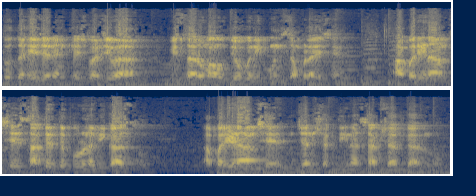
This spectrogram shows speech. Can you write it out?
તો દહેજ અને અંકલેશ્વર જેવા વિસ્તારોમાં ઉદ્યોગોની ગુંજ સંભળાય છે. આ પરિણામ છે સાતત્યપૂર્ણ વિકાસનું. આ પરિણામ છે જનશક્તિના સાક્ષાત્કારનું.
